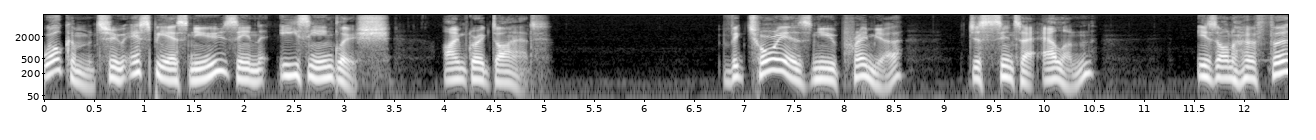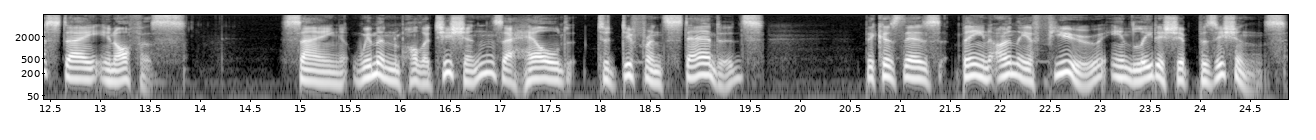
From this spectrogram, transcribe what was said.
Welcome to SBS News in Easy English. I'm Greg Dyett. Victoria's new Premier, Jacinta Allan, is on her first day in office, saying women politicians are held to different standards because there's been only a few in leadership positions.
